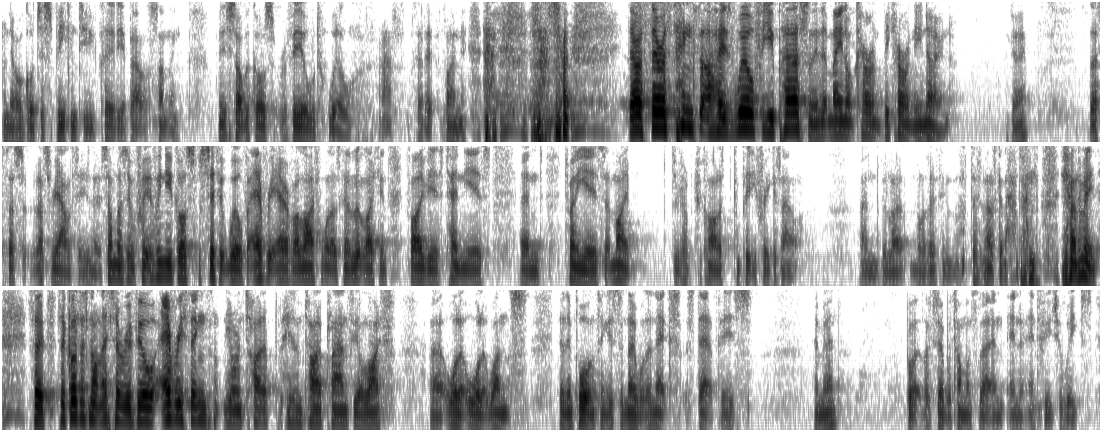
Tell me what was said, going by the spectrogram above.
You know, or God just speaking to you clearly about something. We need to start with God's revealed will. Ah, I said it finally. there are there are things that are His will for you personally that may not current, be currently known. Okay, that's that's that's reality, isn't it? Sometimes if we, if we knew God's specific will for every area of our life and what that's going to look like in five years, ten years, and twenty years, it might of completely freak us out. And we're like, well, I don't think, I don't think that's going to happen. you know what I mean? So, so God does not necessarily reveal everything, your entire, his entire plan for your life uh, all, at, all at once. The important thing is to know what the next step is. Amen? But like I said, we'll come on to that in, in, in future weeks.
